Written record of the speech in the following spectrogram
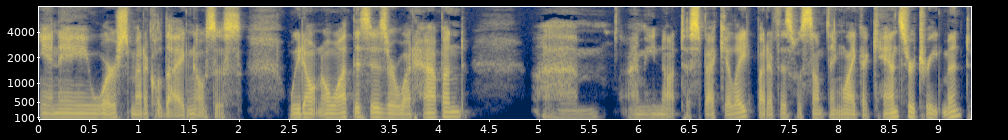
in a worse medical diagnosis. We don't know what this is or what happened. Um, I mean, not to speculate, but if this was something like a cancer treatment,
